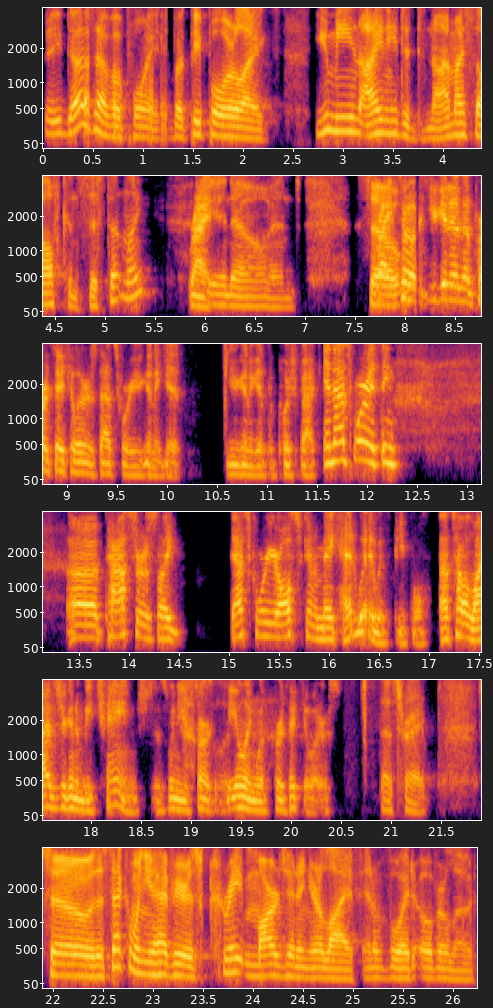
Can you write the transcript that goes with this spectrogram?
He does have a point, but people are like, "You mean I need to deny myself consistently?" right you know and so right so you get into the particulars that's where you're going to get you're going to get the pushback. And that's where i think uh pastors like that's where you're also going to make headway with people. That's how lives are going to be changed is when you start Absolutely. dealing with particulars. That's right. So the second one you have here is create margin in your life and avoid overload.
